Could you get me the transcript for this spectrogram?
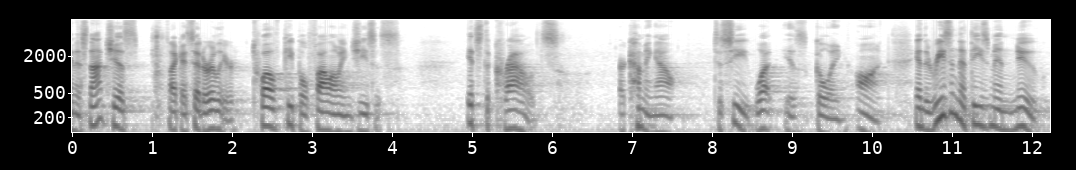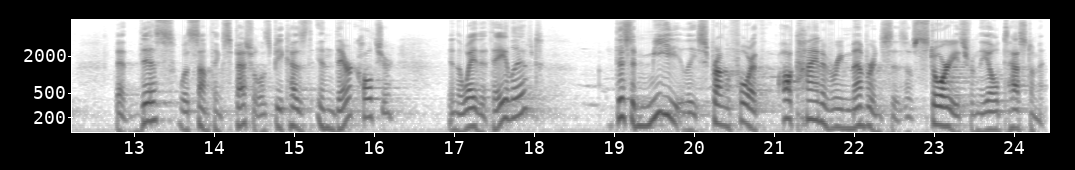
And it's not just, like I said earlier, 12 people following Jesus, it's the crowds are coming out to see what is going on. And the reason that these men knew that this was something special is because in their culture, in the way that they lived, this immediately sprung forth all kind of remembrances of stories from the Old Testament,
